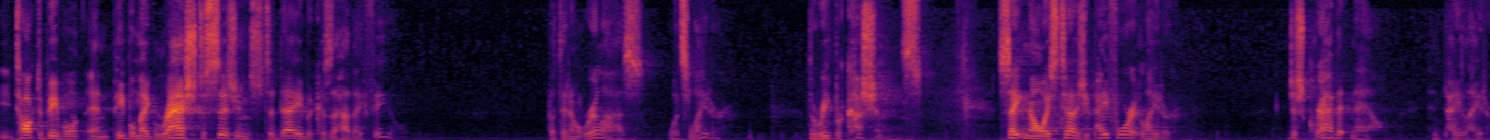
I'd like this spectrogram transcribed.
you talk to people and people make rash decisions today because of how they feel. But they don't realize what's later, the repercussions. Satan always tells you, pay for it later. Just grab it now and pay later.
